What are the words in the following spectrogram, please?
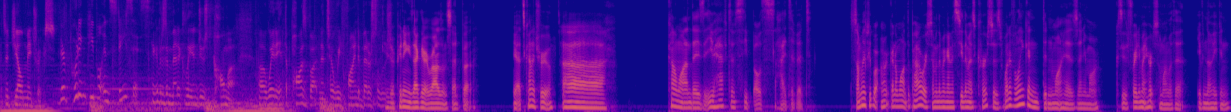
it's a gel matrix. They're putting people in stasis. Think of it as a medically induced coma. A way to hit the pause button until we find a better solution. He's solution. repeating exactly what Rosalind said, but... Yeah, it's kind of true. Uh... Come on, Daisy. You have to see both sides of it. Some of the people aren't going to want the power. Some of them are going to see them as curses. What if Lincoln didn't want his anymore? Because he's afraid he might hurt someone with it, even though he can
